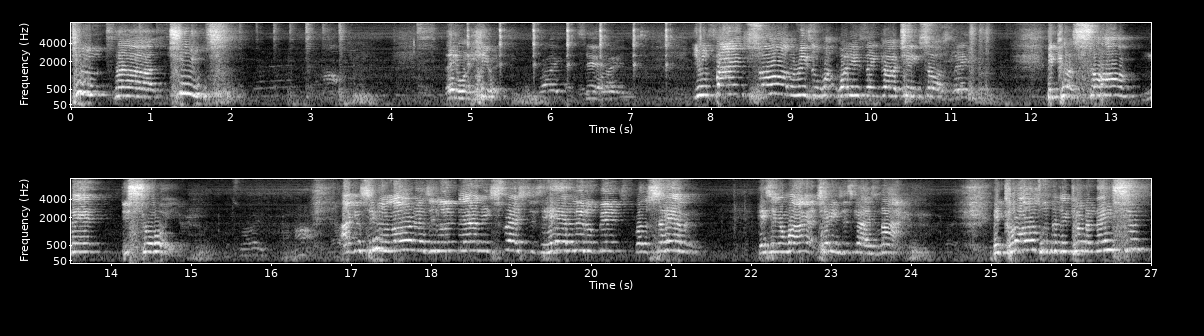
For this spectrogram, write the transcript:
to the troops. They want to hear it. That's it. You'll find Saul, the reason, what, what do you think God changed Saul's name? Because Saul meant destroyer. That's right. I can see the Lord as he looked down, he scratched his head a little bit, Brother Sam, he said, well, I got to change this guy's mind. Because with the determination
